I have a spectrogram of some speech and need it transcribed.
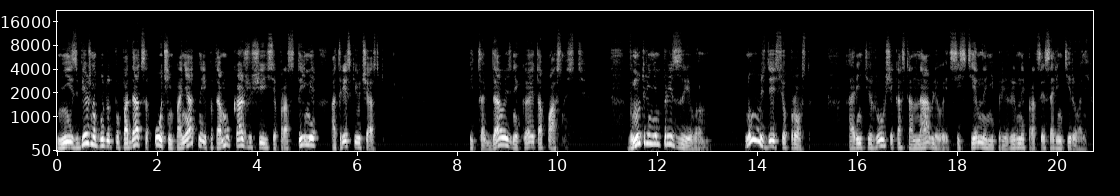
Неизбежно будут попадаться очень понятные и потому кажущиеся простыми отрезки участки. И тогда возникает опасность внутренним призывом. Ну, здесь все просто. Ориентировщик останавливает системный непрерывный процесс ориентирования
